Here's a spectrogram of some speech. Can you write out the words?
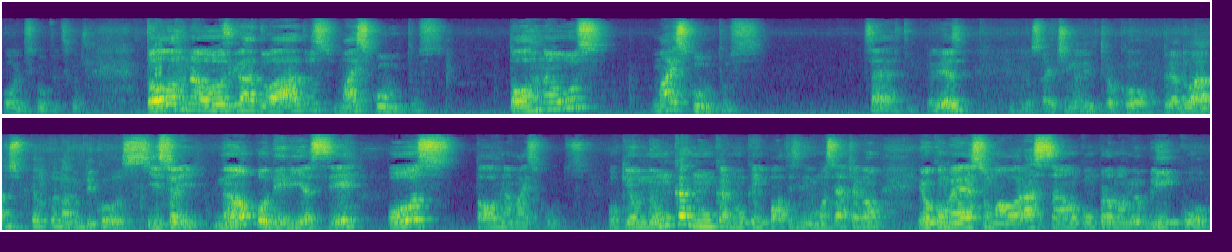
Oh, desculpa, desculpa. Torna os graduados mais cultos. Torna-os mais cultos. Certo, beleza? Deu certinho ali. Trocou graduados pelo pronome oblíquo os. Isso aí. Não poderia ser os torna mais cultos. Porque eu nunca, nunca, nunca, em hipótese nenhuma, certo, Tiagão? Eu começo uma oração com o pronome oblíquo.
